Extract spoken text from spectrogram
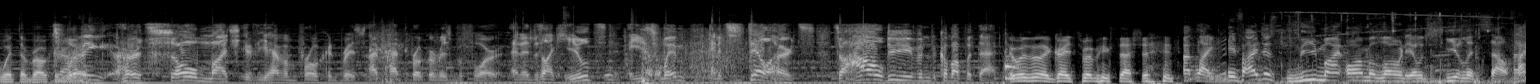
with the broken wrist. Swimming hurts so much if you have a broken wrist. I've had broken wrist before, and it's like heals, and you swim, and it still hurts. So how do you even come up with that? It wasn't a great swimming session. But like, if I just leave my arm alone, it'll just heal itself. I,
